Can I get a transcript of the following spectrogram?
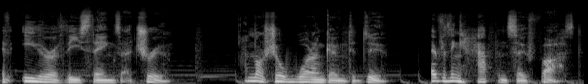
if either of these things are true. I'm not sure what I'm going to do. Everything happened so fast.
